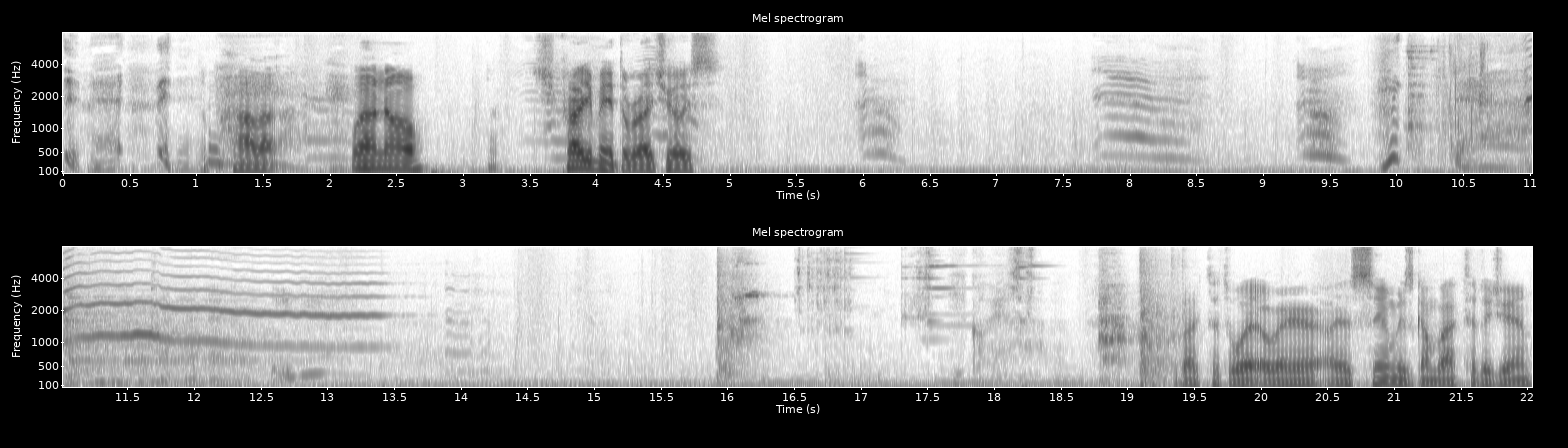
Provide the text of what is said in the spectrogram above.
the pallet. Well, no, she probably made the right choice. Back to Dwight over here. I assume he's gone back to the gym.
